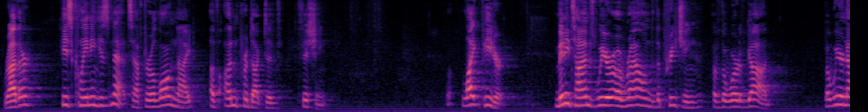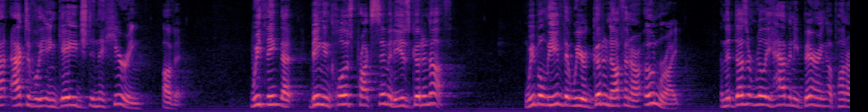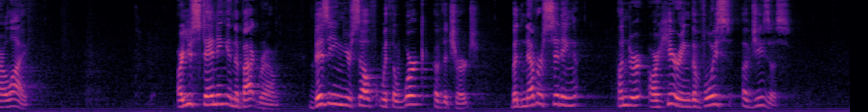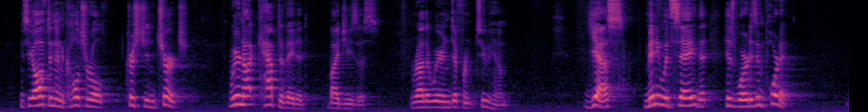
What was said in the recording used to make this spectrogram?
Rather, he's cleaning his nets after a long night of unproductive fishing. Like Peter, many times we are around the preaching of the Word of God, but we are not actively engaged in the hearing of it. We think that being in close proximity is good enough. We believe that we are good enough in our own right and that doesn't really have any bearing upon our life. Are you standing in the background, busying yourself with the work of the church, but never sitting under or hearing the voice of Jesus? You see, often in a cultural Christian church, we're not captivated by Jesus. Rather, we're indifferent to him. Yes, many would say that his word is important.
